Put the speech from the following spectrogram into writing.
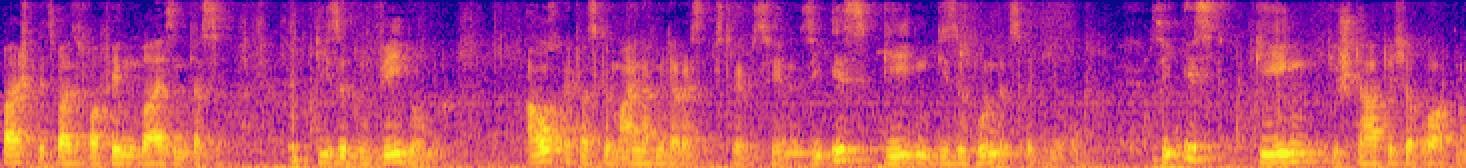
beispielsweise darauf hinweisen, dass diese Bewegung auch etwas gemein hat mit der rechtsextremen Szene. Sie ist gegen diese Bundesregierung. Sie ist gegen die staatliche Ordnung.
